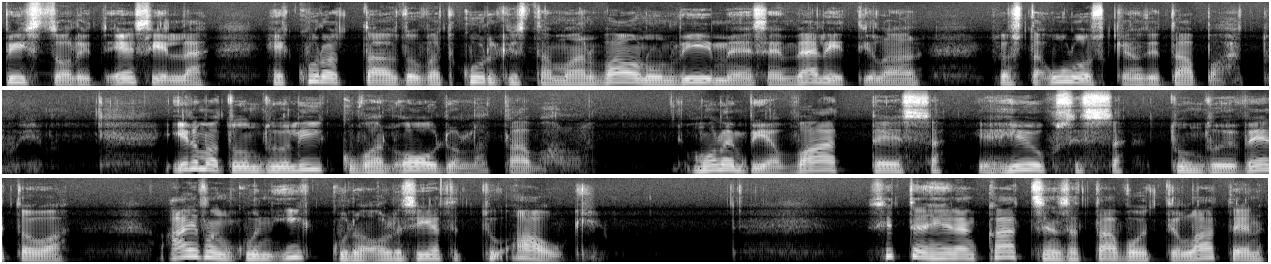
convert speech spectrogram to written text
pistolit esillä, he kurottautuivat kurkistamaan vaunun viimeiseen välitilaan, josta uloskäynti tapahtui. Ilma tuntui liikkuvan oudolla tavalla. Molempia vaatteissa ja hiuksissa tuntui vetoa, aivan kuin ikkuna olisi jätetty auki. Sitten heidän katsensa tavoitti laten,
